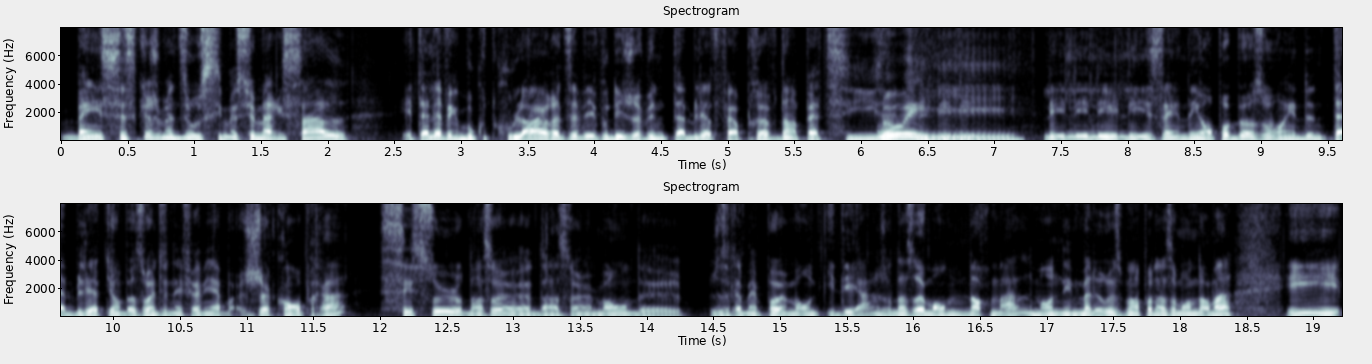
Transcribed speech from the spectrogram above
Ben, c'est ce que je me dis aussi. Monsieur Marissal est allé avec beaucoup de couleurs. A dit Avez-vous déjà vu une tablette faire preuve d'empathie? Oui, oui. Les, les- les- les- les- les aînés n'ont pas besoin d'une tablette, ils ont besoin d'une infirmière. Bon, je comprends. C'est sûr, dans un, dans un monde, euh, je dirais même pas un monde idéal, je dirais dans un monde normal, mais on n'est malheureusement pas dans un monde normal. Et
